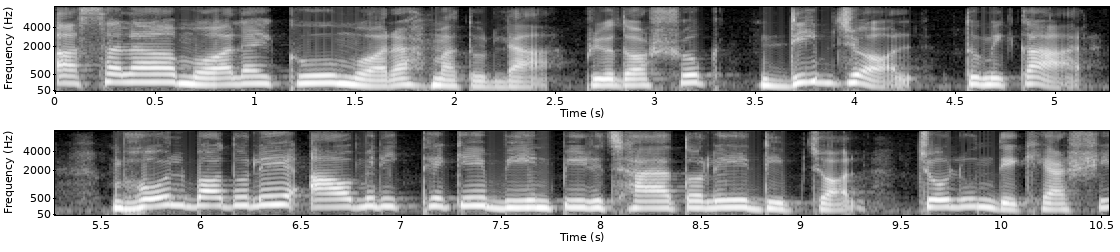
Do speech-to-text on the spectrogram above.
আসসালামু আলাইকুম ওয়ারাহমাতুল্লাহ প্রিয় দর্শক, ডিপ জল, তুমি কার? ভোল বদলে আওয়ামী লীগ থেকে বিএনপির ছায়াতলে ডিপ জল। চলুন দেখে আসি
